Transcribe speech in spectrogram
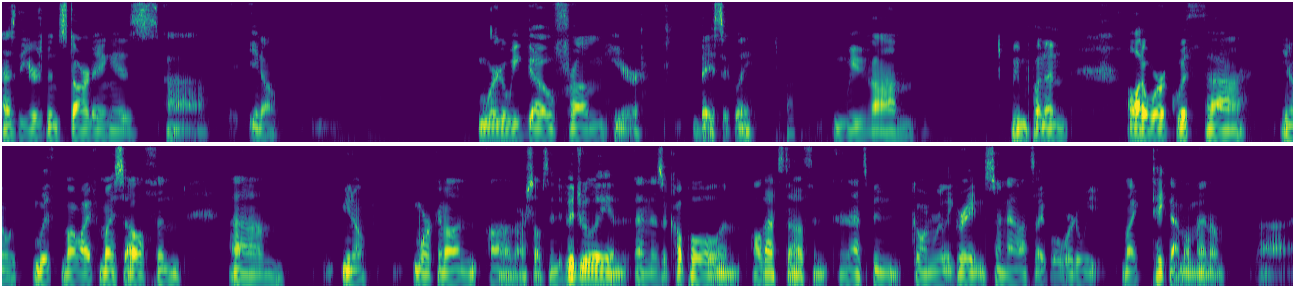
as the year's been starting is, uh, you know, where do we go from here, basically. We've um, we've been putting in a lot of work with uh, you know with, with my wife and myself and um, you know working on on ourselves individually and, and as a couple and all that stuff and, and that's been going really great and so now it's like well where do we like take that momentum uh,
